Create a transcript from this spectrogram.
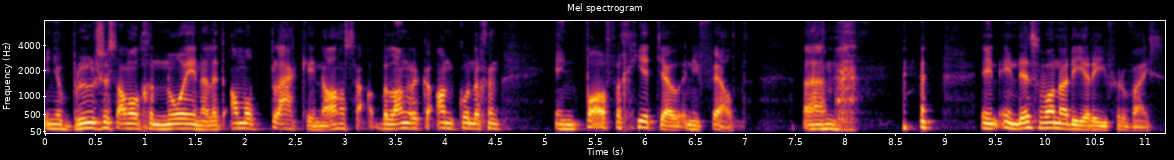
en jou broers is almal genooi en hulle het almal plek en daar's 'n belangrike aankondiging en pa vergeet jou in die veld. Ehm um, en en dis waarna die Here hier verwys.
